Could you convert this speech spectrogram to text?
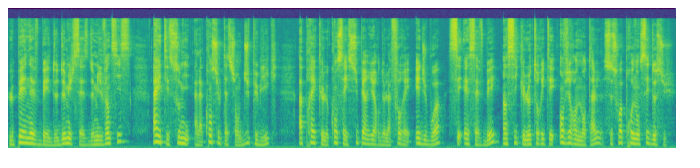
Le PNFB de 2016-2026 a été soumis à la consultation du public après que le Conseil supérieur de la forêt et du bois, CSFB, ainsi que l'autorité environnementale se soient prononcés dessus.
